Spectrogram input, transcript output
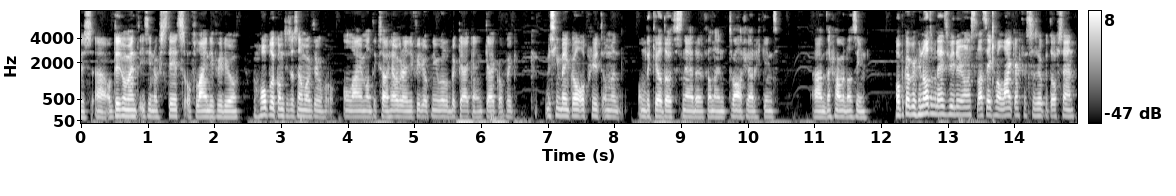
Dus eh, op dit moment is hij nog steeds offline die video. Hopelijk komt hij zo snel mogelijk online want ik zou heel graag die video opnieuw willen bekijken en kijken of ik... Misschien ben ik wel opgehuurd om, om de keel dood te snijden van een 12-jarig kind. Ehm, dat gaan we dan zien. Hoop ik heb je genoten van deze video jongens. Laat zeker een like achter, zou super tof zijn.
